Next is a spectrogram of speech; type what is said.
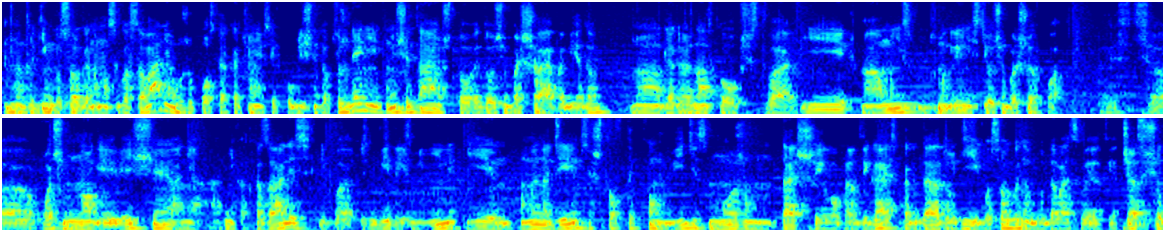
другим госорганам на согласование уже после окончания всех публичных обсуждений, мы считаем, что это очень большая победа для гражданского общества, и мы смогли внести очень большой вклад. То есть э, очень многие вещи, они от них отказались, либо видоизменили. И мы надеемся, что в таком виде сможем дальше его продвигать, когда другие госорганы будут давать свои ответы. Сейчас еще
